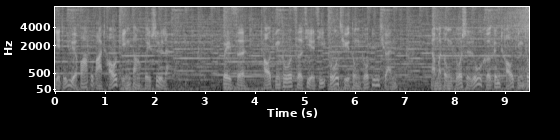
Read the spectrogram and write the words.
也就越发不把朝廷当回事了。为此，朝廷多次借机夺取董卓兵权。那么，董卓是如何跟朝廷周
